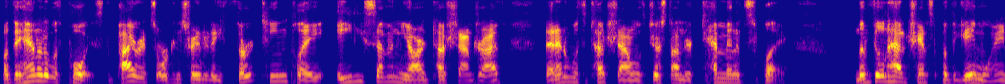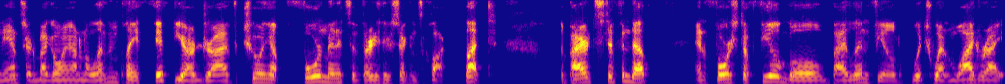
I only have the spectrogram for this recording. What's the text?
but they handled it with poise. The Pirates orchestrated a 13 play, 87 yard touchdown drive that ended with a touchdown with just under 10 minutes to play. Linfield had a chance to put the game away and answered by going on an 11 play, 50 yard drive, chewing up 4 minutes and 33 seconds clock. But the Pirates stiffened up and forced a field goal by Linfield, which went wide right.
